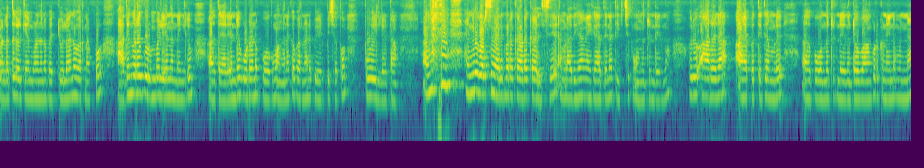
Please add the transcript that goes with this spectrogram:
വെള്ളത്ത് കളിക്കാൻ പോകണമെന്ന് പറ്റൂല എന്ന് പറഞ്ഞപ്പോൾ ആദ്യം കുറേ കുറുമ്പളിയെന്നുണ്ടെങ്കിലും തേരേന്റെ കൂടെയാണ് പോകും. അങ്ങനെയൊക്കെ പറഞ്ഞാണ് പേടിപ്പിച്ചപ്പോൾ പോയില്ല കേട്ടോ അങ്ങനെ അങ്ങനെ കുറച്ച് നേരം കൂടെ അവിടെ കളിച്ച് നമ്മൾ അധികം വൈകാതെ തന്നെ തിരിച്ച് പോന്നിട്ടുണ്ടായിരുന്നു. ഒരു ആറര ആയപ്പോഴത്തേക്ക് നമ്മൾ പോന്നിട്ടുണ്ടായിരുന്നു കേട്ടോ. ബാങ്ക് കൊടുക്കുന്നതിന് മുന്നേ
